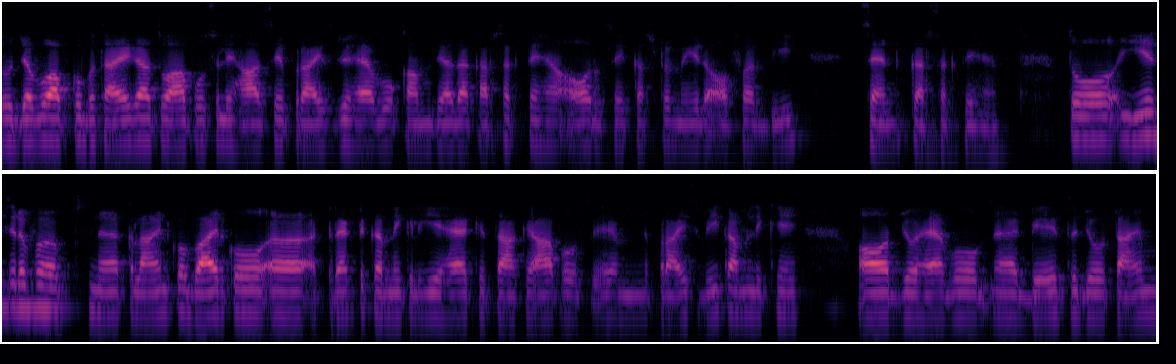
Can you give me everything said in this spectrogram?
तो जब वो आपको बताएगा तो आप उस लिहाज से प्राइस जो है, वो कम ज़्यादा कर सकते हैं और उसे कस्टम मेड ऑफ़र भी सेंड कर सकते हैं। तो ये सिर्फ़ क्लाइंट को बायर को अट्रैक्ट करने के लिए है कि ताकि आप उसे प्राइस भी कम लिखें और जो है वो डेट जो टाइम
